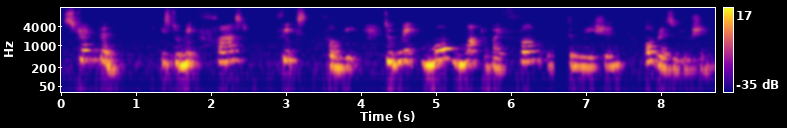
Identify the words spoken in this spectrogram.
Strengthen is to make fast, fix firmly, to make more marked by firm determination or resolution.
